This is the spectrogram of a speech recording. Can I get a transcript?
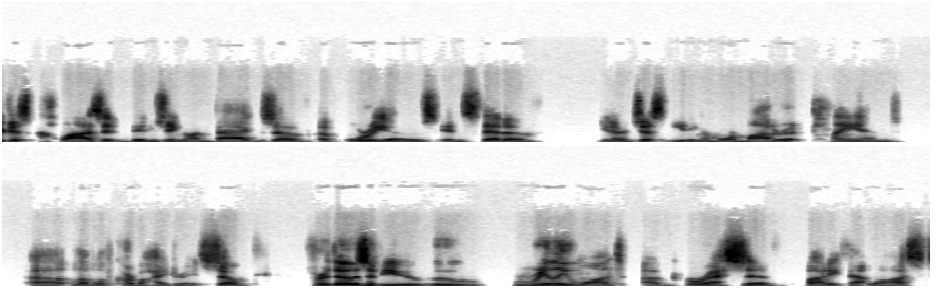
you're just closet binging on bags of, of Oreos instead of, you know, just eating a more moderate planned uh, level of carbohydrates. So, for those of you who really want aggressive body fat loss,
